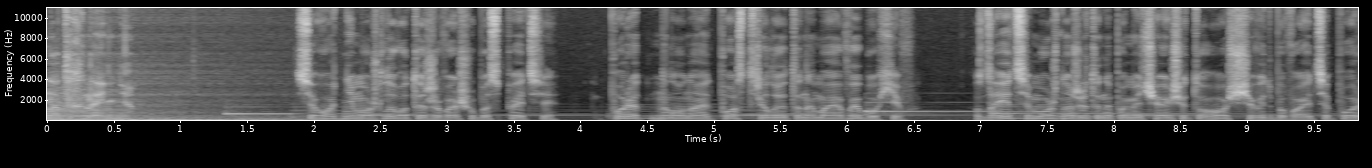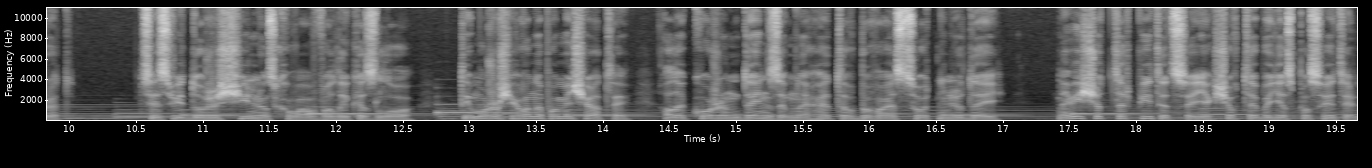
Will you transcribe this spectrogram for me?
Натхнення. Сьогодні, можливо, ти живеш у безпеці. Поряд не лунають постріли та немає вибухів. Здається, можна жити, не помічаючи того, що відбувається поряд. Цей світ дуже щільно сховав велике зло. Ти можеш його не помічати, але кожен день земне гетто вбиває сотні людей. Навіщо терпіти це, якщо в тебе є Спаситель?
